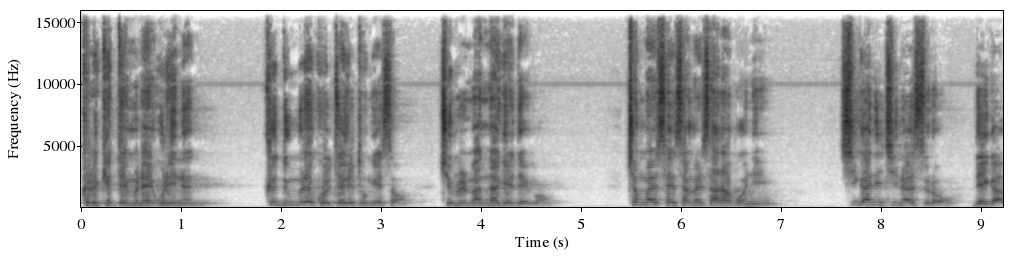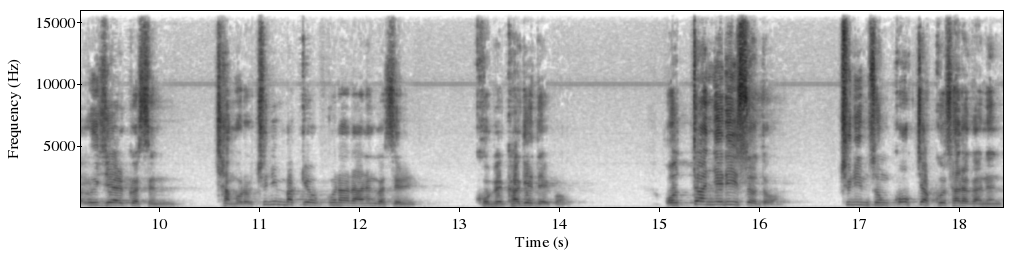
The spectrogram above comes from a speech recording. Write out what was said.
그렇기 때문에 우리는 그 눈물의 골짜기를 통해서 주님을 만나게 되고 정말 세상을 살아보니 시간이 지날수록 내가 의지할 것은 참으로 주님밖에 없구나라는 것을 고백하게 되고 어떠한 일이 있어도 주님 손 꼭 잡고 살아가는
